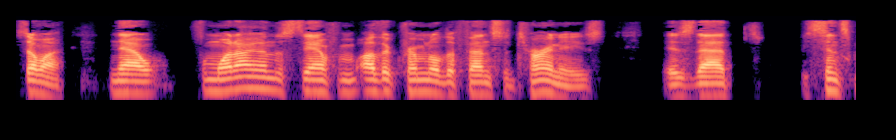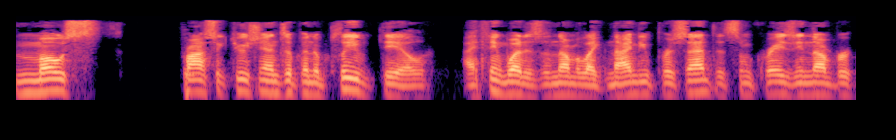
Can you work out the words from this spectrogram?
someone. Now, from what I understand from other criminal defense attorneys, is that since most prosecution ends up in a plea deal, I think what is the number like 90%? It's some crazy number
